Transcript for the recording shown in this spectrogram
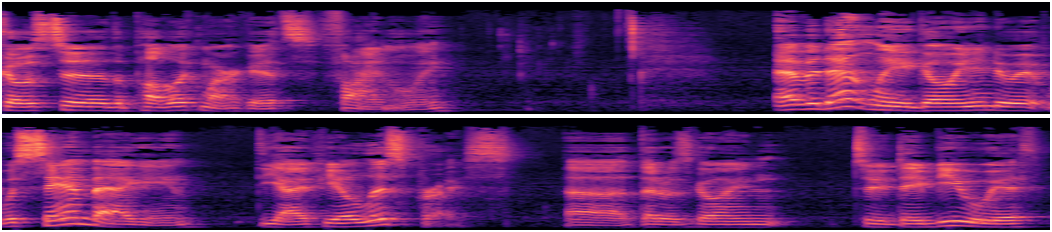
goes to the public markets finally. Evidently, going into it was sandbagging the IPO list price uh, that it was going to debut with,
